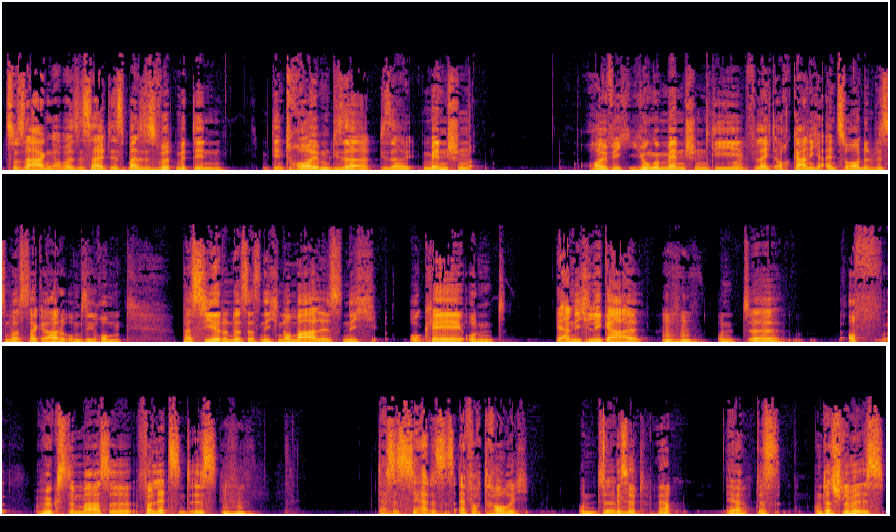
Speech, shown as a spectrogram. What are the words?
zu sagen, aber es ist halt, es, es wird mit den, mit den Träumen dieser, dieser Menschen, häufig junge Menschen, die Voll. vielleicht auch gar nicht einzuordnen wissen, was da gerade um sie rum passiert und dass das nicht normal ist, nicht okay und ja nicht legal mhm. und äh, mhm. auf höchstem Maße verletzend ist, mhm. das ist ja, das ist einfach traurig. Und ähm, ist es, ja. Ja, das und das Schlimme ist,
